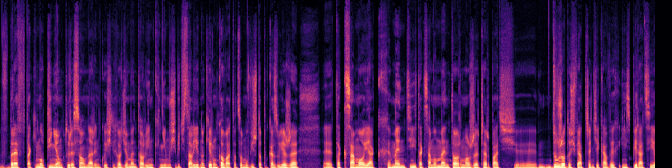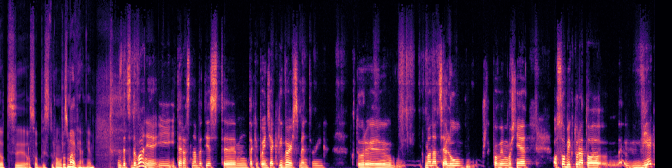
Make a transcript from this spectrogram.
wbrew takim opiniom, które są na rynku, jeśli chodzi o mentoring, nie musi być wcale jednokierunkowa. To, co mówisz, to pokazuje, że e, tak samo jak menti, tak samo mentor może czerpać e, dużo doświadczeń ciekawych, inspiracji od e, osoby, z którą rozmawia, nie? Zdecydowanie. I, i teraz nawet jest takie pojęcie jak reverse mentoring, który ma na celu, że tak powiem, właśnie osobie, która to wiek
